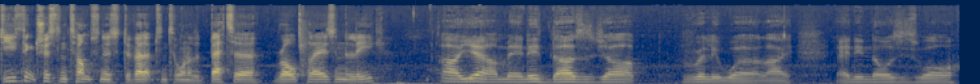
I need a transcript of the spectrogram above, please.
Do you think Tristan Thompson has developed into one of the better role players in the league? Uh, yeah, I mean, he does his job really well. Like and he knows his role,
